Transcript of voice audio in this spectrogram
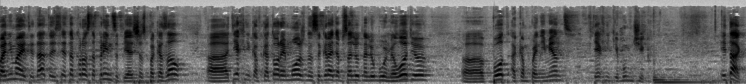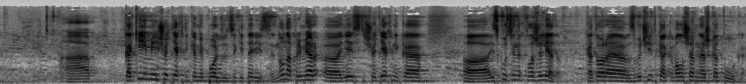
Понимаете, да? То есть это просто принцип, я сейчас показал. Э, техника, в которой можно сыграть абсолютно любую мелодию э, под аккомпанемент в технике бумчик. Итак, э, какими еще техниками пользуются гитаристы? Ну, например, есть еще техника искусственных флажелетов, которая звучит как волшебная шкатулка.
